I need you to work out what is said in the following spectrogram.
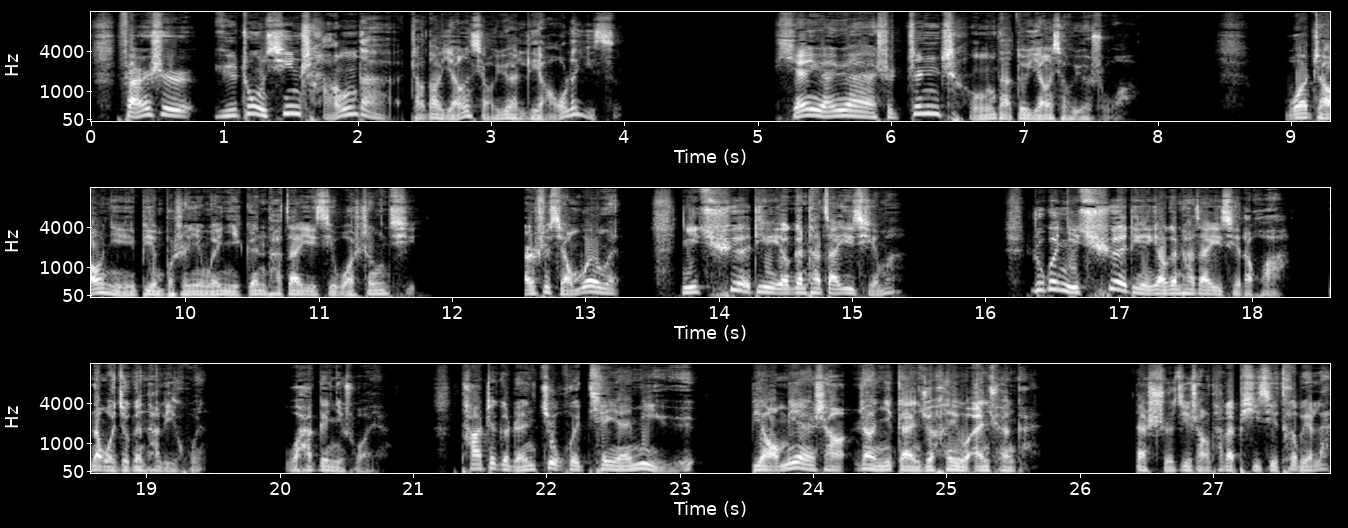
反而是语重心长的找到杨小月聊了一次。田媛媛是真诚的对杨小月说：“我找你并不是因为你跟他在一起我生气，而是想问问你确定要跟他在一起吗？如果你确定要跟他在一起的话，那我就跟他离婚。我还跟你说呀，他这个人就会甜言蜜语，表面上让你感觉很有安全感，但实际上他的脾气特别烂。”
